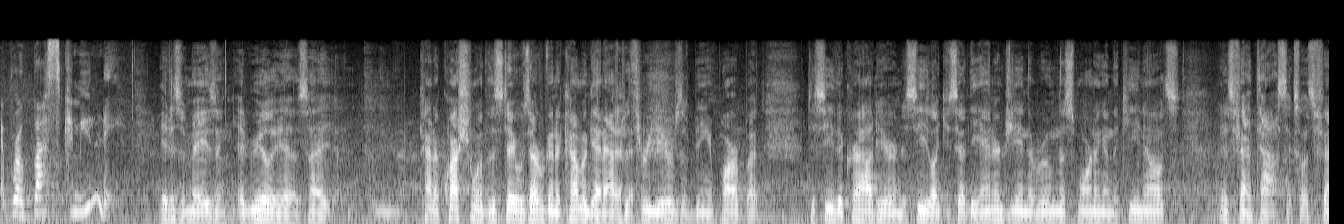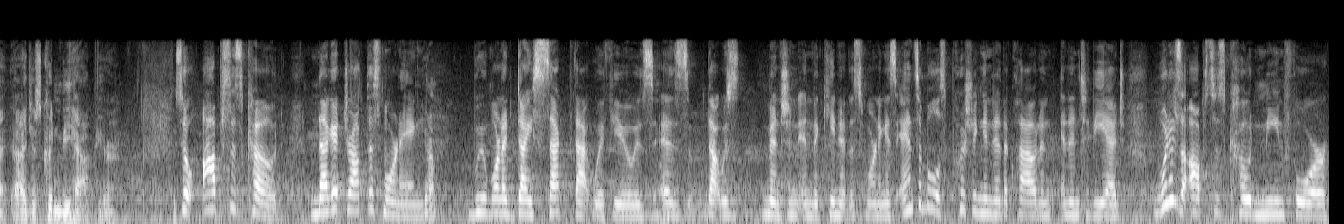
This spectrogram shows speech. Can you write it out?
a robust community? It is amazing, it really is. I kind of questioned whether this day was ever going to come again after three years of being apart, but to see the crowd here and to see, like you said, the energy in the room this morning and the keynotes, it's fantastic. So it's fa I just couldn't be happier. So ops as code, Nugget dropped this morning. Yep. We want to dissect that with you as, as that was mentioned in the keynote this morning. As Ansible is pushing into the cloud and, and into the edge, what does ops as code mean for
